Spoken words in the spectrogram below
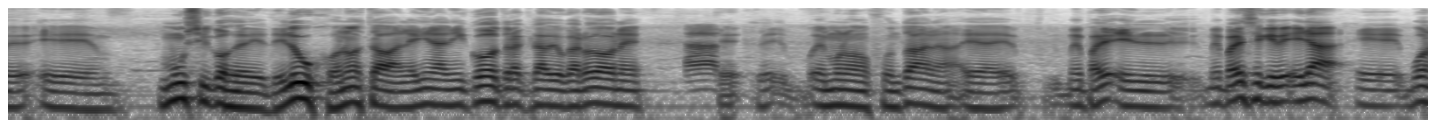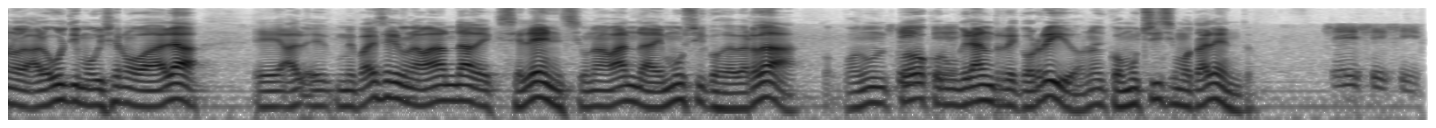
eh, eh, músicos de, de lujo, ¿no? Estaban Lenina Nicotra, Claudio Cardone, Claro. eh, eh, el Mono Fontana. eh, me, pare- el- me parece que era, eh, bueno, a lo último Guillermo Badalá. eh, al- eh, me parece que era una banda de excelencia, una banda de músicos de verdad, con un, Sí, todos con un gran recorrido, ¿no? Y con muchísimo talento. Sí, sí, sí.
